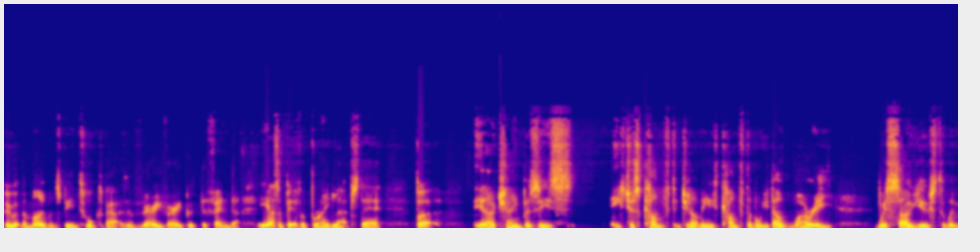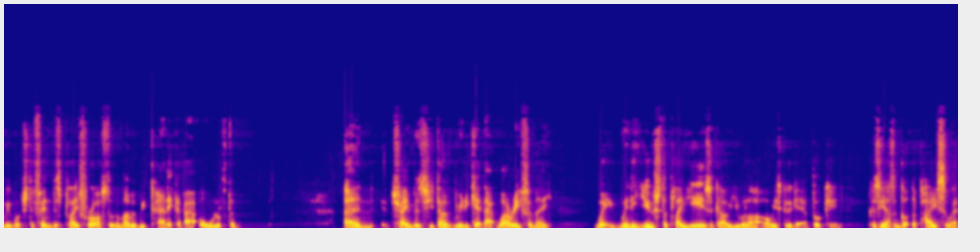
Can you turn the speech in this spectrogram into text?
who at the moment's being talked about as a very very good defender, he has a bit of a brain lapse there, but you know, Chambers is he's just comfortable. Do you know what I mean? He's comfortable. You don't worry. We're so used to when we watch defenders play for Arsenal at the moment, we panic about all of them. And Chambers, you don't really get that worry for me. When he used to play years ago, you were like, oh, he's going to get a booking because he hasn't got the pace away.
